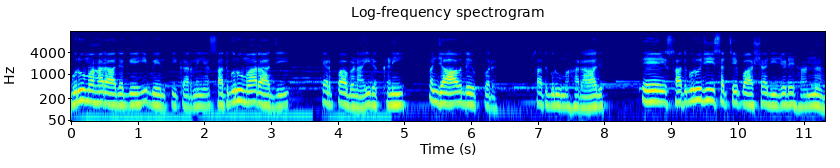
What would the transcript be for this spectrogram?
ਗੁਰੂ ਮਹਾਰਾਜ ਅੱਗੇ ਹੀ ਬੇਨਤੀ ਕਰਨੀ ਆ। ਸਤਿਗੁਰੂ ਮਹਾਰਾਜ ਜੀ, ਕਿਰਪਾ ਬਣਾਈ ਰੱਖਣੀ ਪੰਜਾਬ ਦੇ ਉੱਪਰ। ਸਤਿਗੁਰੂ ਮਹਾਰਾਜ ਤੇ ਸਤਿਗੁਰੂ ਜੀ ਸੱਚੇ ਪਾਤਸ਼ਾਹ ਜੀ ਜਿਹੜੇ ਹਨ,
